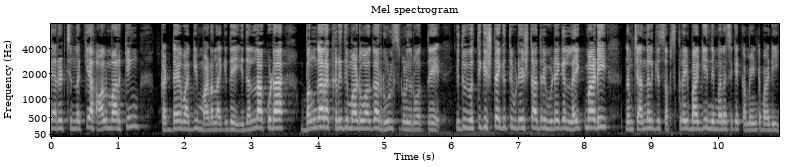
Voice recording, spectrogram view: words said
ಕ್ಯಾರೆಟ್ ಚಿನ್ನಕ್ಕೆ ಹಾಲ್ ಮಾರ್ಕಿಂಗ್ ಕಡ್ಡಾಯವಾಗಿ ಮಾಡಲಾಗಿದೆ. ಇದೆಲ್ಲ ಕೂಡ ಬಂಗಾರ ಖರೀದಿ ಮಾಡುವಾಗ ರೂಲ್ಸ್ಗಳು ಇರುತ್ತೆ ಇದು ಇವತ್ತಿಗೆ ಇಷ್ಟ ಆಗಿತ್ತು. ವಿಡಿಯೋ ಇಷ್ಟ ಆದರೆ ವಿಡಿಯೋಗೆ ಲೈಕ್ ಮಾಡಿ. ನಮ್ಮ ಚಾನಲ್ಗೆ ಸಬ್ಸ್ಕ್ರೈಬ್ ಆಗಿ ನಿಮ್ಮ ಮನಸ್ಸಿಗೆ ಕಮೆಂಟ್ ಮಾಡಿ.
